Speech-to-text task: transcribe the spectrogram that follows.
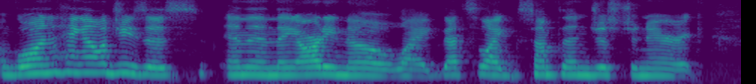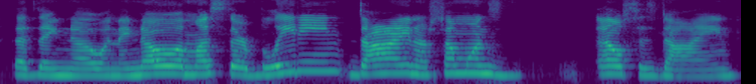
I'm going to hang out with Jesus. And then they already know, like, that's like something just generic that they know. And they know unless they're bleeding, dying, or someone's else is dying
